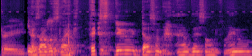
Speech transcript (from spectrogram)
very Because I was like, this dude doesn't have this on vinyl.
